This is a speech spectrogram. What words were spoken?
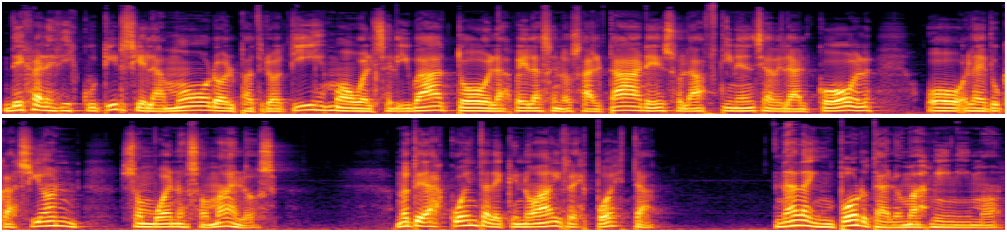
Déjales discutir si el amor o el patriotismo o el celibato o las velas en los altares o la abstinencia del alcohol o la educación son buenos o malos. ¿No te das cuenta de que no hay respuesta? Nada importa lo más mínimo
